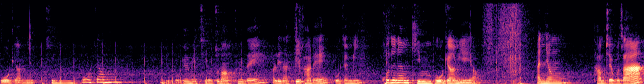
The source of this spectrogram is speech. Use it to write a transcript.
뽀겸이. 김뽀겸. 우리 뽀겸이 지금 좀 아픈데 빨리 낫길 바래. 뽀겸이. 코드는 김보겸이에요. 안녕. 다음 주에 보자.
